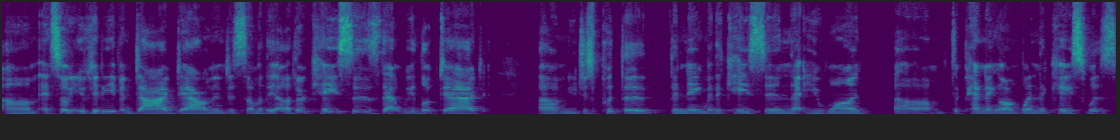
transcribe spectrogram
Um, and so you could even dive down into some of the other cases that we looked at. Um, you just put the, the name of the case in that you want, um, depending on when the case was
